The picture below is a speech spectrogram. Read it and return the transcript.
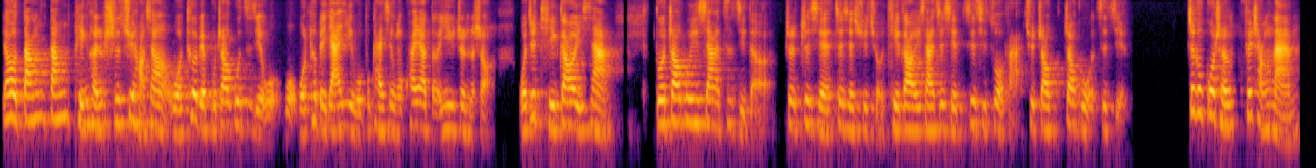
然后，当当平衡失去，好像我特别不照顾自己，我我我特别压抑，我不开心，我快要得抑郁症的时候，我就提高一下，多照顾一下自己的这这些这些需求，提高一下这些这些做法，去照照顾我自己。这个过程非常难，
